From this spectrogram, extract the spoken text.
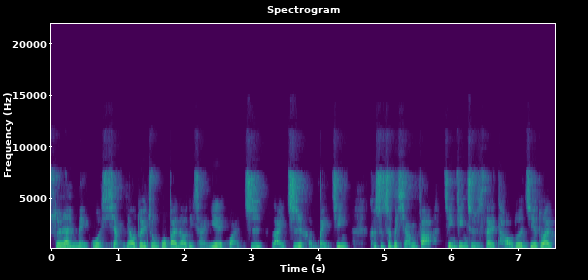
虽然美国想要对中国半导体产业管制来制衡北京，可是这个想法仅仅只是在讨论阶段，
